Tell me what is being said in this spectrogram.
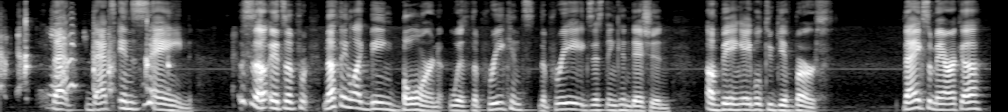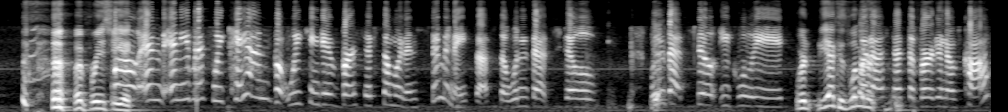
that that's insane. So it's a pr- nothing like being born with the pre the pre-existing condition of being able to give birth. Thanks, America. Appreciate. Well, and, and even if we can, but we can give birth if someone inseminates us. So wouldn't that still wouldn't that still equally We're, yeah, because women put are us at the burden of cost?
